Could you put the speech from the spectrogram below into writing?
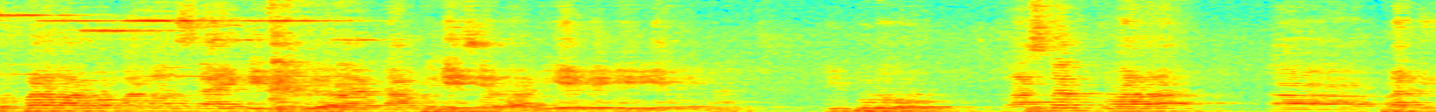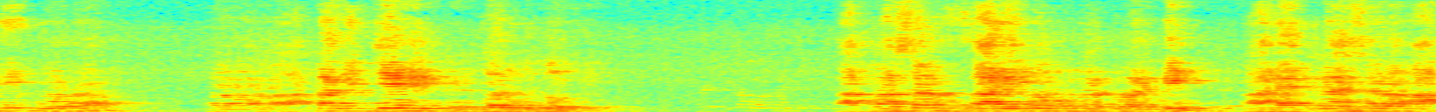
ఇప్పటి వరకు మండల స్థాయికి డంప్ చేసేవాడు ఏ మెటీరియల్ అయినా. ఇప్పుడు క్లస్టర్ ద్వారా ఆ, ప్రతిదీ కూడా ఆ, అక్కడి నుంచే జరుగుతుంది. ఆ క్లస్టర్ స్థాయిలో ఉన్నటువంటి ఆ హెడ్ మాస్టర్ ఆ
